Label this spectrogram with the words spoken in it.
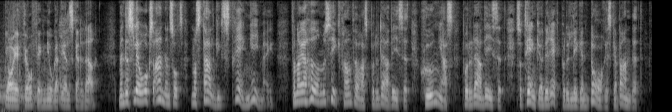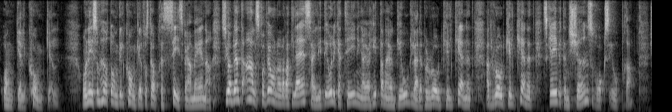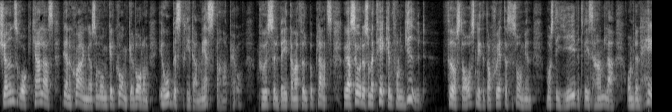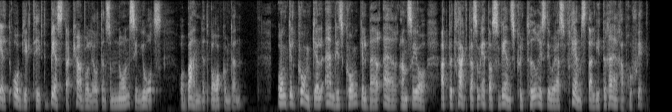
Jag är fåfäng nog att älska det där. Men det slår också an en sorts nostalgisk sträng i mig. För när jag hör musik framföras på det där viset, sjungas på det där viset, så tänker jag direkt på det legendariska bandet Onkel Konkel. Och ni som hört Onkel Konkel förstår precis vad jag menar. Så jag blev inte alls förvånad av att läsa i lite olika tidningar jag hittade när jag googlade på Roadkill Kenneth att Roadkill Kenneth skrivit en könsrocksopera. Könsrock kallas den genre som Onkel Konkel var de obestridda mästarna på. Pusselbitarna föll på plats och jag såg det som ett tecken från Gud Första avsnittet av sjätte säsongen måste givetvis handla om den helt objektivt bästa coverlåten som någonsin gjorts och bandet bakom den. Onkel Konkel and his Konkelbär är, anser jag, att betrakta som ett av svensk kulturhistorias främsta litterära projekt.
